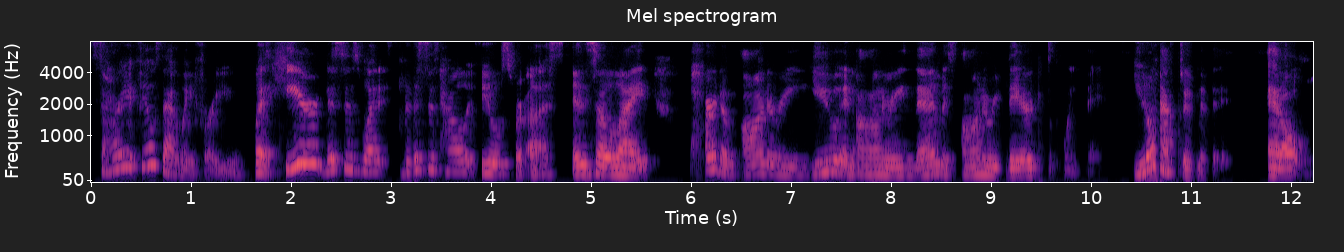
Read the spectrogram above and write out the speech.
Sorry it feels that way for you. But here, this is what this is how it feels for us. And so, like, part of honoring you and honoring them is honoring their disappointment. You don't have to admit it at all.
